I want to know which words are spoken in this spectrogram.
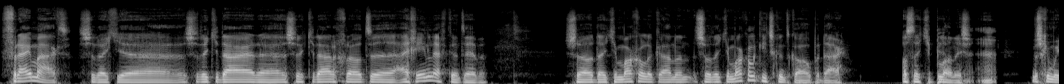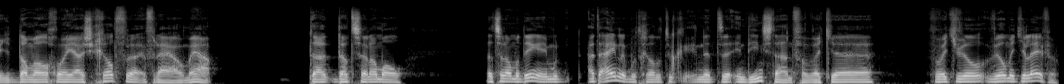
vrijmaakt. Zodat je, zodat je, daar, eh, zodat je daar een grote eigen inleg kunt hebben. Zodat je, makkelijk aan een, zodat je makkelijk iets kunt kopen daar. Als dat je plan is. Ja. Misschien moet je dan wel gewoon juist je geld vrij, vrijhouden. Maar ja, dat, dat zijn allemaal... Dat zijn allemaal dingen. Je moet, uiteindelijk moet geld natuurlijk in, het, eh, in dienst staan van wat je, van wat je wil, wil met je leven.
